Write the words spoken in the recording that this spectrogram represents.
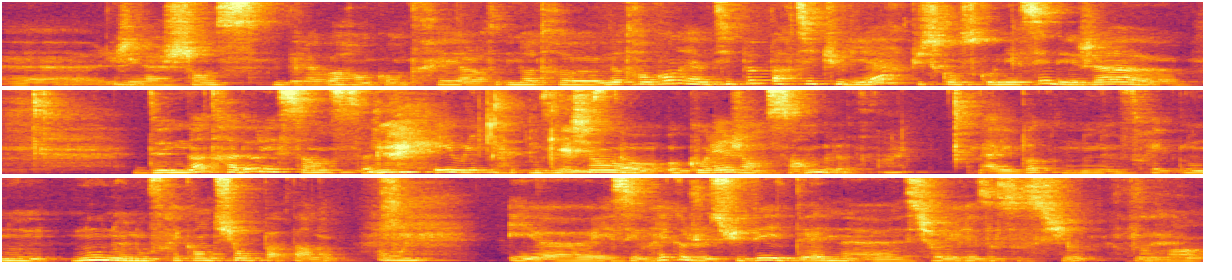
Euh, J'ai la chance de l'avoir rencontré. Alors notre, notre rencontre est un petit peu particulière puisqu'on se connaissait déjà euh, de notre adolescence. Et oui, nous étions au, au collège ensemble. Ouais. Mais à l'époque, nous, ne fré- nous, nous ne nous fréquentions pas, pardon. Oui. Et, euh, et c'est vrai que je suivais Eden euh, sur les réseaux sociaux, donc dans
